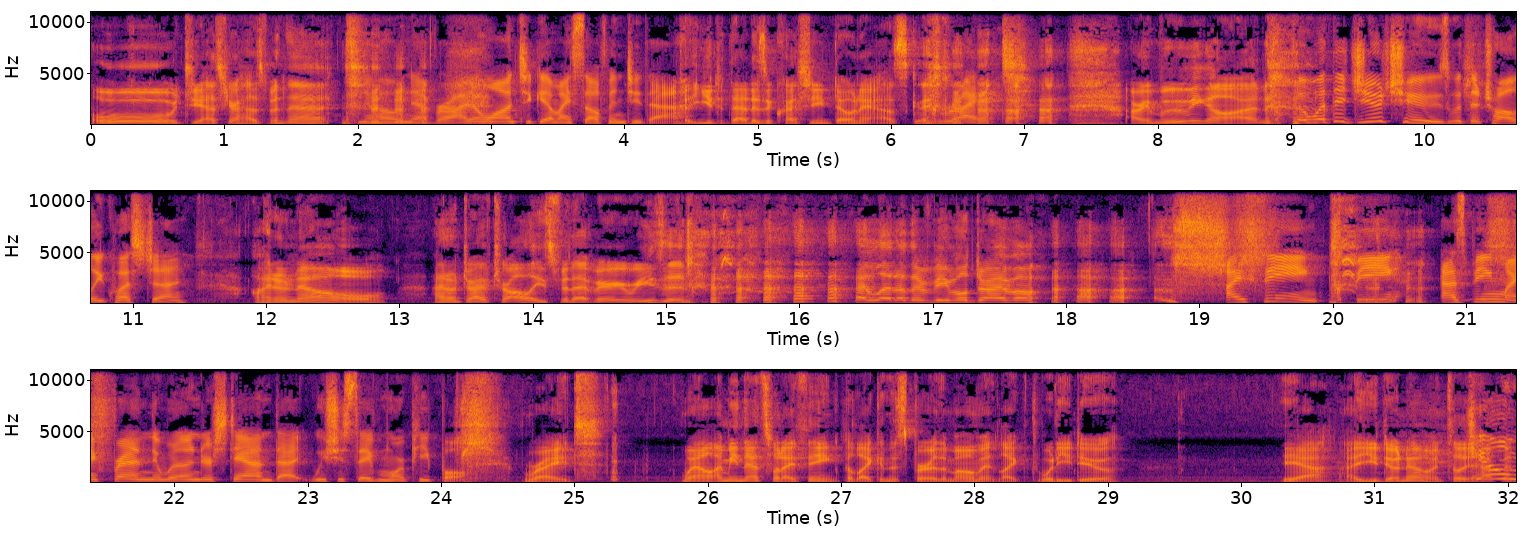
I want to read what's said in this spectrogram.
Oh, did you ask your husband that? no, never. I don't want to get myself into that. But you, that is a question you don't ask. Right. All right, moving on. So, what did you choose with the trolley question? I don't know. I don't drive trolleys for that very reason. I let other people drive them. I think being as being my friend, they would understand that we should save more people. right. Well, I mean, that's what I think, but like in the spur of the moment, like, what do you do? Yeah, uh, you don't know until it Kill happens.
